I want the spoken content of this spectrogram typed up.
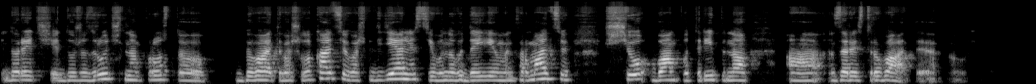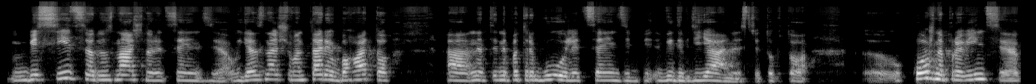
До речі, дуже зручно. Просто вбиваєте вашу локацію, вашу вид діяльності, воно видає вам інформацію, що вам потрібно а, зареєструвати. BC – це однозначно ліцензія. Я знаю, що в Онтаріо багато не, не потребує ліцензії видів діяльності. Тобто е, кожна провінція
